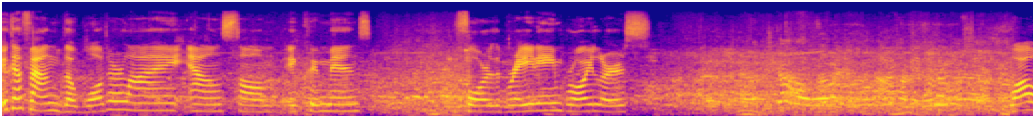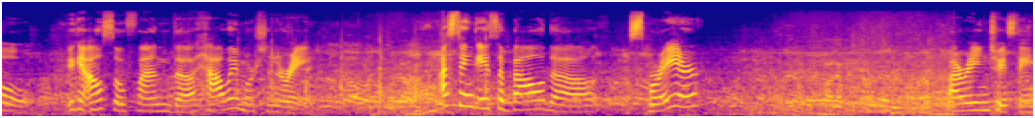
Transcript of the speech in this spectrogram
You can find the water line and some equipment for the breeding broilers. Wow, you can also find the heavy machinery. I think it's about the sprayer. Very interesting.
